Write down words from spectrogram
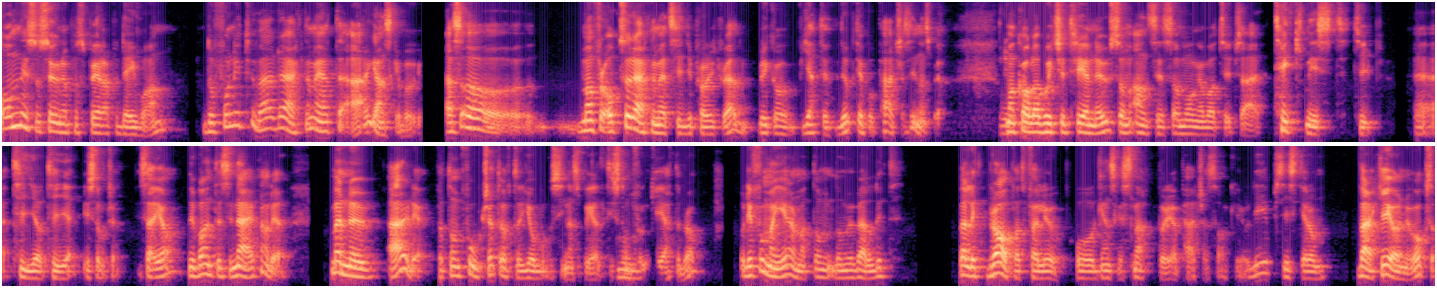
Om ni är så sugna på att spela på Day One. Då får ni tyvärr räkna med att det är ganska buggigt. Alltså, man får också räkna med att CD Projekt Red brukar vara jätteduktiga på att patcha sina spel. Om man kollar Witcher 3 nu som anses av många vara typ så här tekniskt typ eh, 10 av 10 i stort sett. Så här, ja, det var inte ens i närheten av det. Men nu är det. För att de fortsätter ofta jobba på sina spel tills de Mm. funkar jättebra. Och det får man ge dem att de, de är väldigt, väldigt bra på att följa upp och ganska snabbt börja patcha saker. Och det är precis det de verkar göra nu också.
